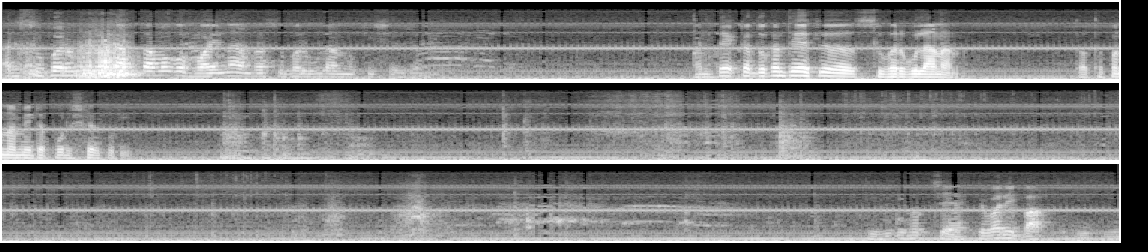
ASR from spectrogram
আর আমাকে হয় না, আমরা সুপারগুলো আনব কিসের জন্য? আমি তো একটা দোকান থেকে সুপারগুলো আনান ততক্ষণ আমি এটা পরিষ্কার করি। হচ্ছে একেবারেই বাদ টিভি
